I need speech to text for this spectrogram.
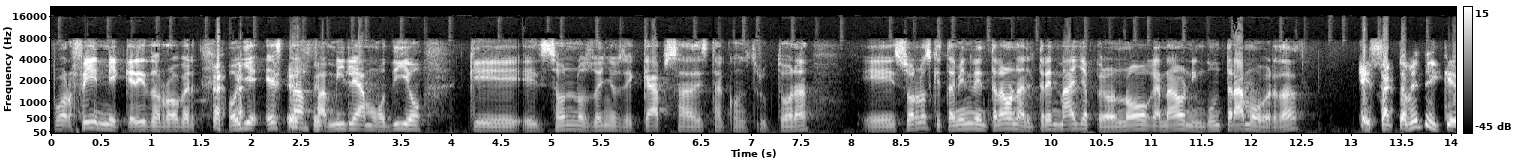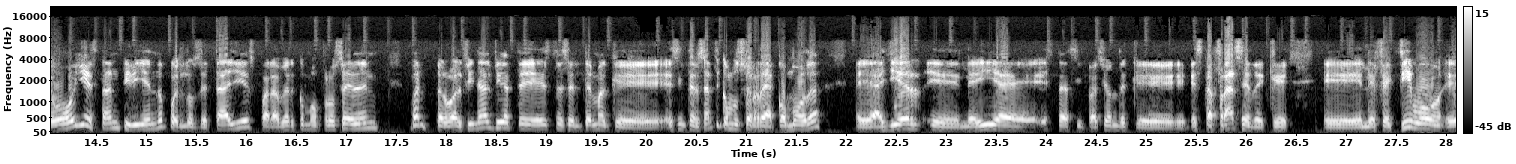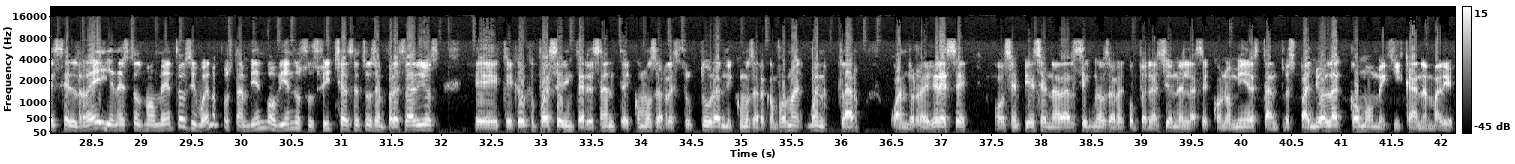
Por fin, mi querido Robert. Oye, esta familia Modío que eh, son los dueños de CAPSA, de esta constructora, eh, son los que también le entraron al tren Maya, pero no ganaron ningún tramo, ¿verdad? Exactamente, y que hoy están pidiendo pues los detalles para ver cómo proceden. Bueno, pero al final, fíjate, este es el tema que es interesante, cómo se reacomoda eh, ayer eh, leía eh, esta situación de que, esta frase de que el efectivo es el rey en estos momentos y bueno, pues también moviendo sus fichas estos empresarios que creo que puede ser interesante cómo se reestructuran y cómo se reconforman. Bueno, claro, cuando regrese o se empiecen a dar signos de recuperación en las economías tanto española como mexicana, Mario.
